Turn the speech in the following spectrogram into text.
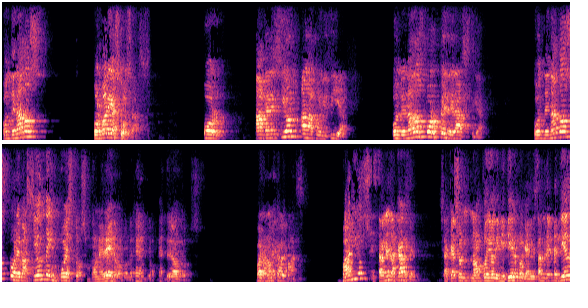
condenados por varias cosas. Por agresión a la policía, condenados por pederastia, condenados por evasión de impuestos, monedero, por ejemplo, entre otros. Bueno, no me cabe más. Varios están en la cárcel. O sea, que esos no han podido dimitir porque les han metido,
